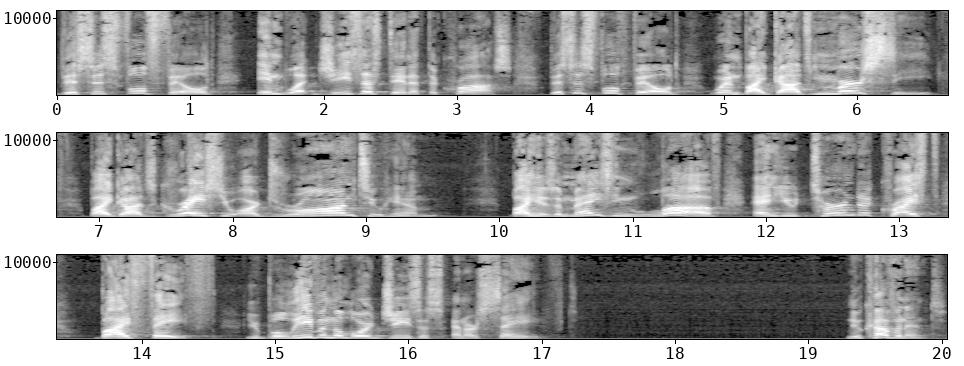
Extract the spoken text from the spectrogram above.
This is fulfilled in what Jesus did at the cross. This is fulfilled when, by God's mercy, by God's grace, you are drawn to Him by His amazing love and you turn to Christ by faith. You believe in the Lord Jesus and are saved. New covenant.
